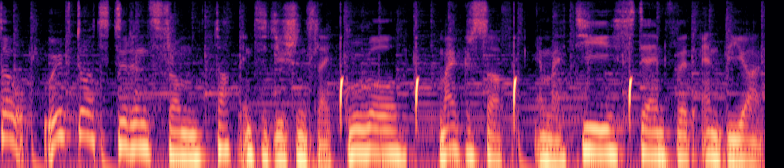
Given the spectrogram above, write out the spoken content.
So we've taught students from top institutions like Google, Microsoft, MIT, Stanford and beyond.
